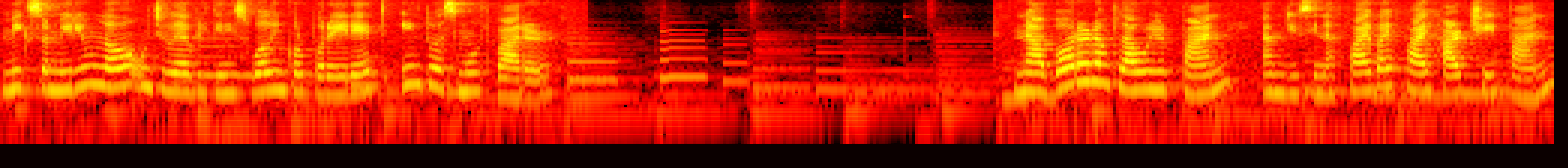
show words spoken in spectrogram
Mix on medium low until everything is well incorporated into a smooth batter. Now butter and flour your pan. I'm using a 5x5 heart-shaped pan.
